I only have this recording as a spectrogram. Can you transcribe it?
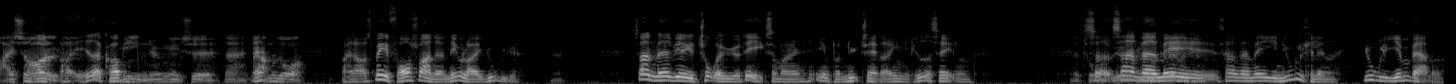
Rejsehold. og Æderkoppen. Min yndlingsserie. Der er han Ja. Gammelgaard. Og han er også med i Forsvarende og Nikolaj og Julie. Så har han medvirket i to revyer, det er ikke så mange. En på Ny Teater og en i Riddersalen. Jeg tror, Så, det så, har han været med, så har han været med i en julekalender. Jul i hjemværnet.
